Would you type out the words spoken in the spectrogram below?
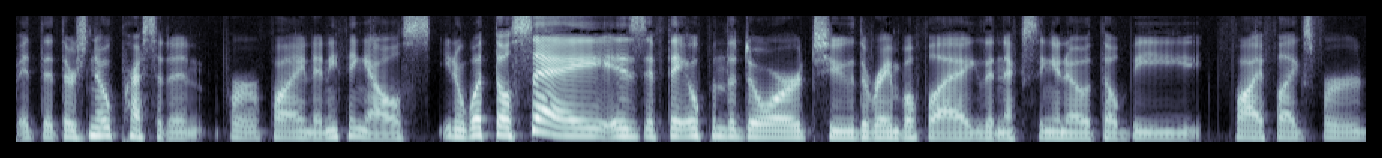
it, that there's no precedent for flying anything else, you know, what they'll say is if they open the door to the rainbow flag, the next thing you know, there'll be fly flags for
